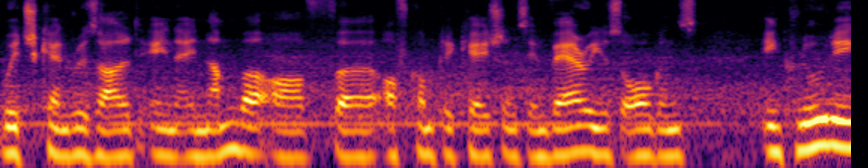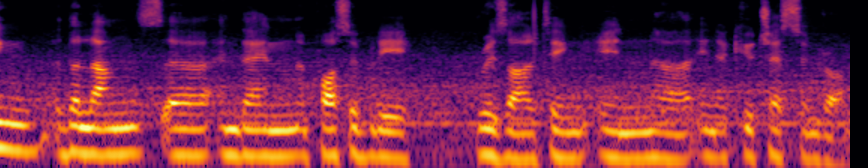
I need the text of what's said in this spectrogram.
which can result in a number of, uh, of complications in various organs, including the lungs, uh, and then possibly resulting in, uh, in acute chest syndrome.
